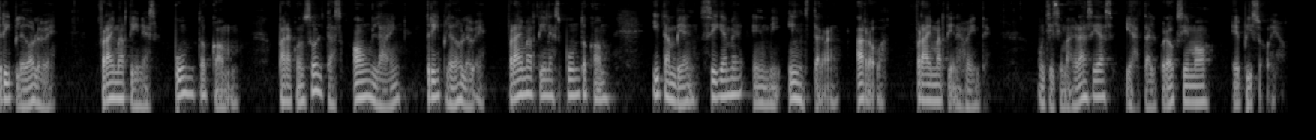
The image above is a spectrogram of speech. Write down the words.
www.fraymartinez.com. Para consultas online, www.fraymartinez.com. Y también sígueme en mi Instagram, arroba fraymartinez20. Muchísimas gracias y hasta el próximo episodio.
